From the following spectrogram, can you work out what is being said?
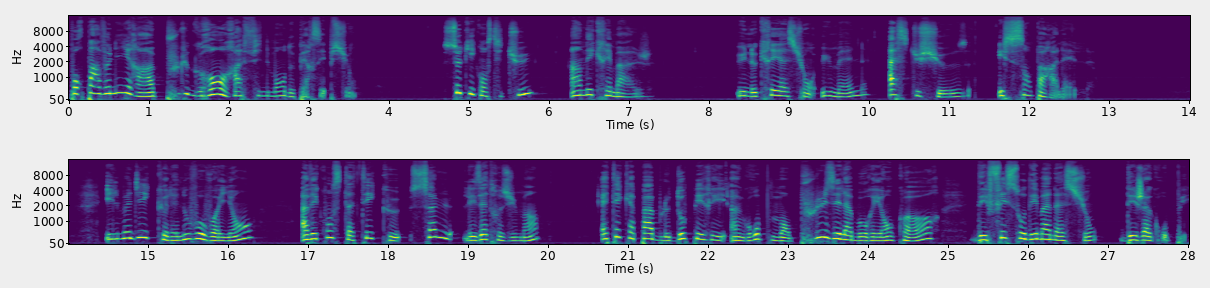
pour parvenir à un plus grand raffinement de perception, ce qui constitue un écrémage, une création humaine astucieuse et sans parallèle. Il me dit que les nouveaux voyants avaient constaté que seuls les êtres humains étaient capables d'opérer un groupement plus élaboré encore des faisceaux d'émanation déjà groupés.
